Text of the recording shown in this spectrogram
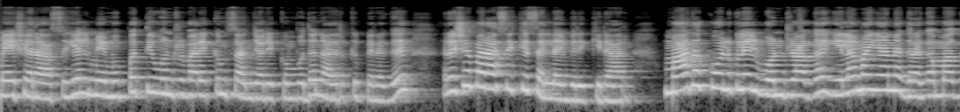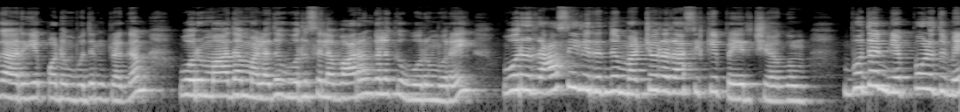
மேஷ ராசியில் மே முப்பத்தி ஒன்று வரைக்கும் சஞ்சரிக்கும் புதன் அதற்கு பிறகு ரிஷபராசிக்கு செல்லவிருக்கிறார். மாதக்கோள்களில் ஒன்றாக இளமையான கிரகமாக அறியப்படும் புதன் கிரகம் ஒரு மாதம் அல்லது ஒரு சில வாரங்களுக்கு ஒரு முறை ஒரு ராசியிலிருந்து மற்றொரு ராசிக்கு பயிற்சியாகும். புதன் எப்பொழுதுமே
